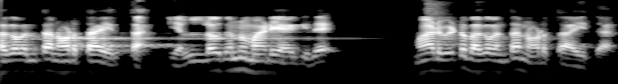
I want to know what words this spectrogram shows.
ಭಗವಂತ ನೋಡ್ತಾ ಇರ್ತಾನೆ ಎಲ್ಲದನ್ನು ಮಾಡಿ ಆಗಿದೆ. ಮಾಡಿಬಿಟ್ಟು ಭಗವಂತ ನೋಡ್ತಾ ಇದ್ದಾನೆ.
